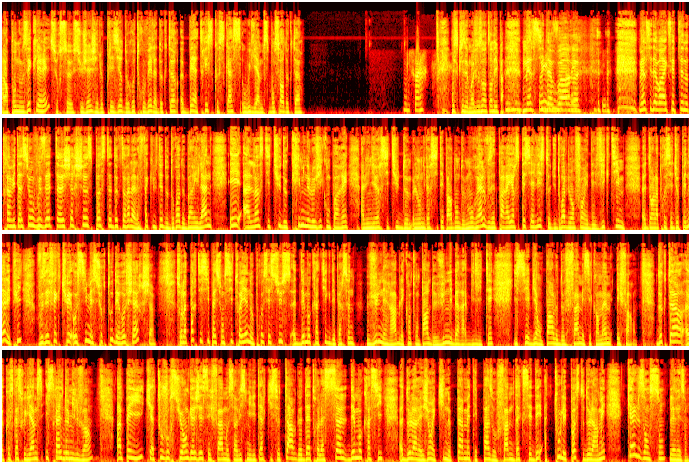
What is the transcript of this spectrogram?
Alors pour nous éclairer sur ce sujet, j'ai le plaisir de retrouver la docteure Béatrice Koskas Williams. Bonsoir docteur. Bonsoir. Excusez-moi, je vous entendais pas. Merci d'avoir euh, Merci d'avoir accepté notre invitation. Vous êtes euh, chercheuse postdoctorale à la faculté de droit de Barilan et à l'Institut de criminologie comparée à l'université de l'université pardon de Montréal. Vous êtes par ailleurs spécialiste du droit de l'enfant et des victimes euh, dans la procédure pénale et puis vous effectuez aussi mais surtout des recherches sur la participation citoyenne au processus démocratique des personnes vulnérables et quand on parle de vulnérabilité ici eh bien on parle de femmes et c'est quand même effarant. Docteur euh, Koskas Williams, Israël 2020, un pays qui a toujours su engager ses femmes au service militaire, qui se targue d'être la seule démocratie euh, de la région et qui ne permettait pas aux femmes d'accéder à tous les postes de l'armée. Quelles en sont les raisons?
